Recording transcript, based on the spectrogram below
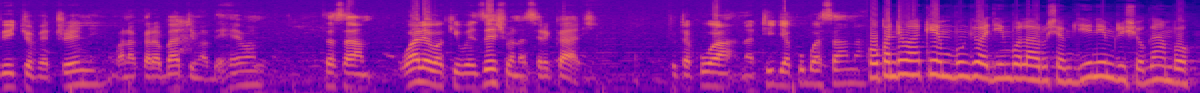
vichwa vya treni, wanakarabati mabehewa. Sasa wale wakiwezeshwa na serikali, tutakuwa na tija kubwa sana. Kwa upande wake, mbunge wa jimbo la Arusha mjini Mrisho Gambo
